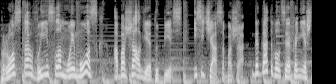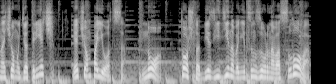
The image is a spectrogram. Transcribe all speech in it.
просто вынесла мой мозг. Обожал я эту песню. И сейчас обожаю. Догадывался я, конечно, о чем идет речь и о чем поется. Но то, что без единого нецензурного слова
